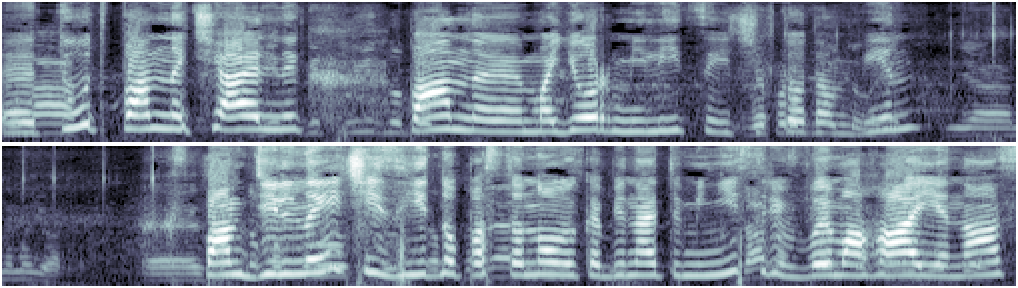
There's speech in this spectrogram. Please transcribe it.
Е, вона... Тут пан начальник, Відповідно пан е, майор міліції, чи Ви хто там він. Я не майор. Е, Пан згідно дільничий, постанови згідно Кабінету постанови Міністрів, Кабінету міністрів, вимагає нас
